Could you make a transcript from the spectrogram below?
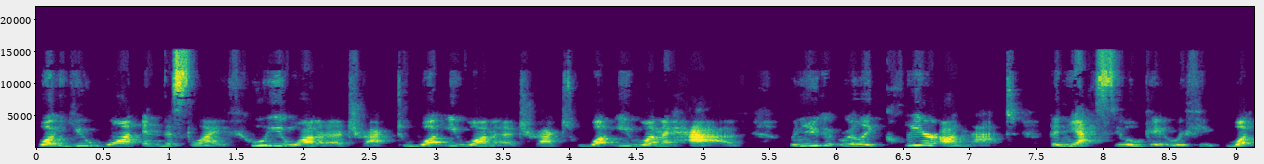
what you want in this life, who you want to attract, what you want to attract, what you want to have, when you get really clear on that, then yes, you will get with you what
